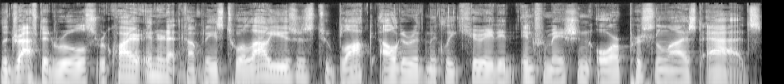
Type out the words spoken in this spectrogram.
The drafted rules require internet companies to allow users to block algorithmically curated information or personalized ads.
